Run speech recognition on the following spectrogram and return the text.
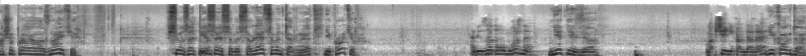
Наши правила знаете? Все записывается, выставляется в интернет. Не против? А без этого можно? Нет, нельзя. Вообще никогда, да? Никогда,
